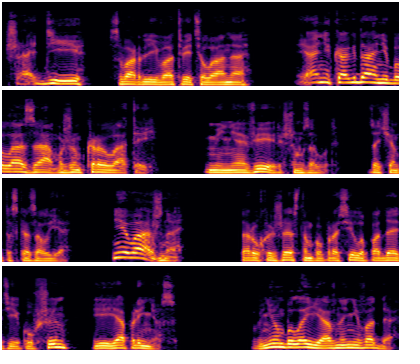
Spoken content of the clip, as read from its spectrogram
«Шади», — сварливо ответила она. «Я никогда не была замужем крылатой». «Меня Вееришем зовут», — зачем-то сказал я. «Неважно». Старуха жестом попросила подать ей кувшин, и я принес. В нем была явно не вода.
